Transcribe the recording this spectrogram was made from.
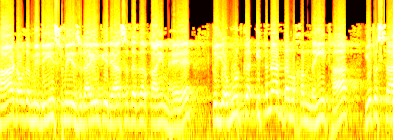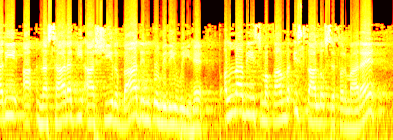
heart of the mid east میں اسرائیل کی ریاست اگر قائم ہے، تو یہود کا اتنا دمخم نہیں تھا، یہ تو ساری نصارہ کی آشیرواد ان کو ملی ہوئی ہے۔ تو اللہ بھی اس مقام پر اس تعلق سے فرما رہے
